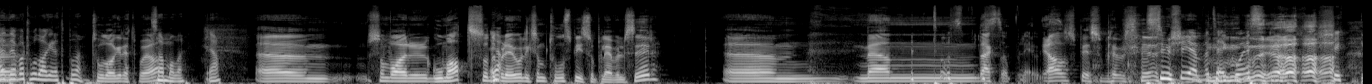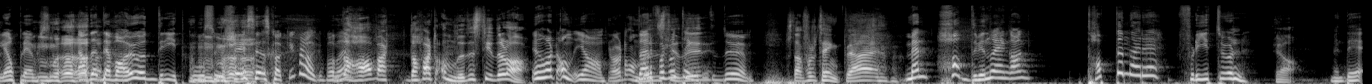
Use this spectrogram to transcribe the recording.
Nei, det var to dager etterpå, det. To dager etterpå, ja. Samme det. Ja. Ehm, som var god mat, så det Ja. ble jo liksom to spiseopplevelser. Um, men er- spiseopplevelser. Ja, spiseopplevelser. Sushi hjemme TKS. Skikkelig opplevelse. Ja, det, det var jo dritgod sushi, så jeg skal ikke klage på det. Det har vært, det har vært annerledes tider, da. Det har vært an ja. Det har vært Derfor så tider. tenkte du Så derfor tenkte jeg Men hadde vi nå en gang tatt den derre flyturen? Ja. Men det,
